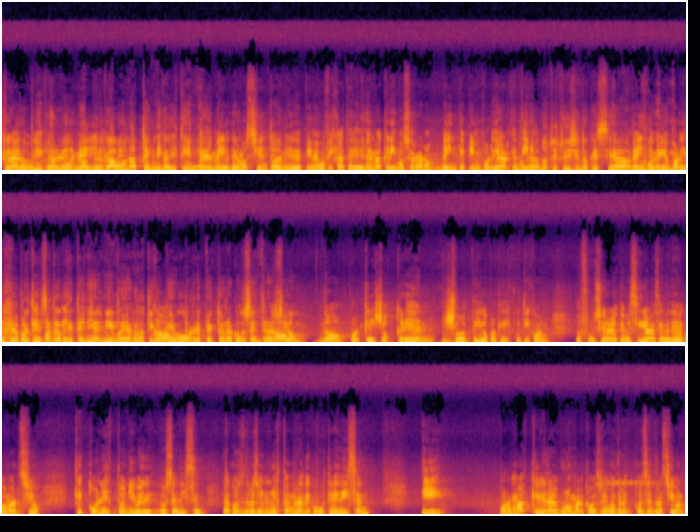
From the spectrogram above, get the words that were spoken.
claro, pero en el medio aplicaba una técnica distinta. En el medio tenemos cientos de miles de pymes. Vos fíjate, en el macrismo cerraron 20 pymes por día en Argentina. No, no te estoy diciendo que sea 20 pymes por día, pero ¿por qué? Estoy diciendo que tenía el mismo diagnóstico que vos respecto a la concentración. No, no porque ellos creen, y yo te digo porque discutí con los funcionarios que me siguieron a la Secretaría de Comercio, que con estos niveles, o sea, dicen, la concentración no es tan grande como ustedes dicen, y por más que en algunos mercados haya concentración,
